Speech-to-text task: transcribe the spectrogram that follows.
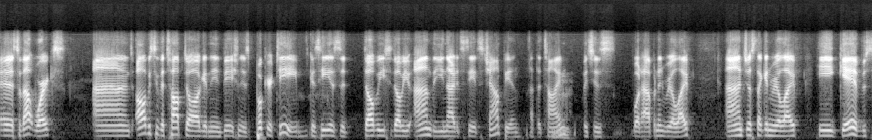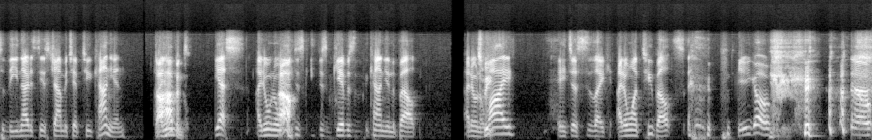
Uh, so that works. And obviously, the top dog in the invasion is Booker T because he is the WCW and the United States champion at the time, mm-hmm. which is what happened in real life. And just like in real life, he gives the United States championship to Kanyon. That happened. Yes, I don't know. Oh. He just he just gives the Kanyon the belt. I don't know Sweet. why. He just is like, I don't want two belts. Here you go. so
